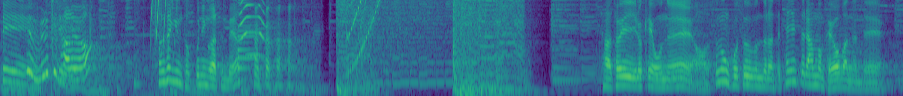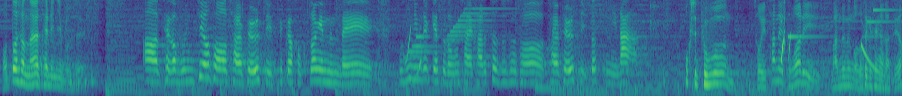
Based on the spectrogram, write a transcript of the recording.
1대1. 왜 이렇게 잘해요? 선생님 덕분인 것 같은데요? 자, 저희 이렇게 오늘 어, 숨은 고수분들한테 테니스를 한번 배워봤는데 어떠셨나요, 테린이 분들? 아, 제가 몸튀어서 잘 배울 수 있을까 걱정했는데 고수님들께서 너무 잘 가르쳐 주셔서 잘 배울 수 있었습니다. 혹시 두 분 저희 사내 동아리 만드는 건 어떻게 생각하세요?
